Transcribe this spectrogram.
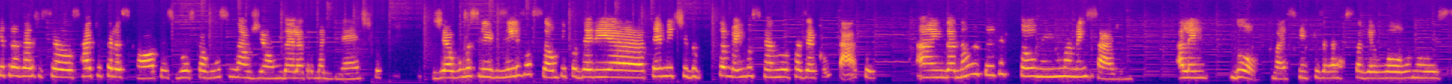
que através de seus radiotelescópios busca algum sinal de onda eletromagnética de alguma civilização que poderia ter emitido também buscando fazer contato, ainda não detectou nenhuma mensagem, além do O. Mas quem quiser saber o O, nos,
